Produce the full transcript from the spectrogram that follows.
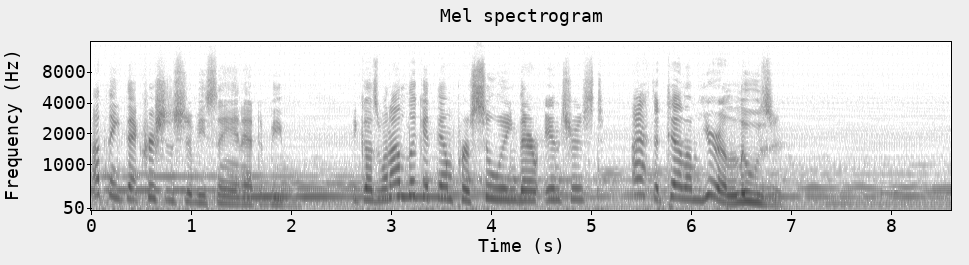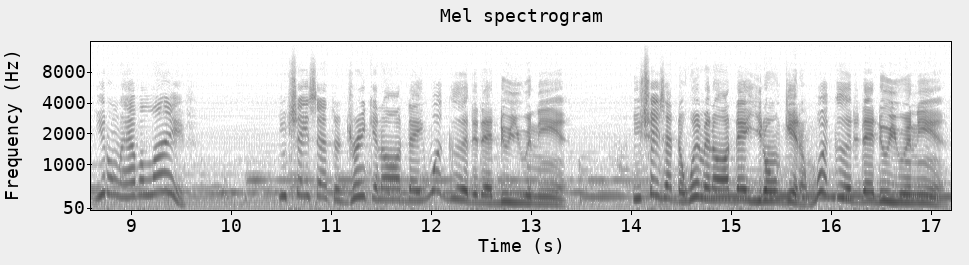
I think that Christians should be saying that to people. Because when I look at them pursuing their interest, I have to tell them you're a loser. You don't have a life. You chase after drinking all day. What good did that do you in the end? You chase after women all day, you don't get them. What good did that do you in the end?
